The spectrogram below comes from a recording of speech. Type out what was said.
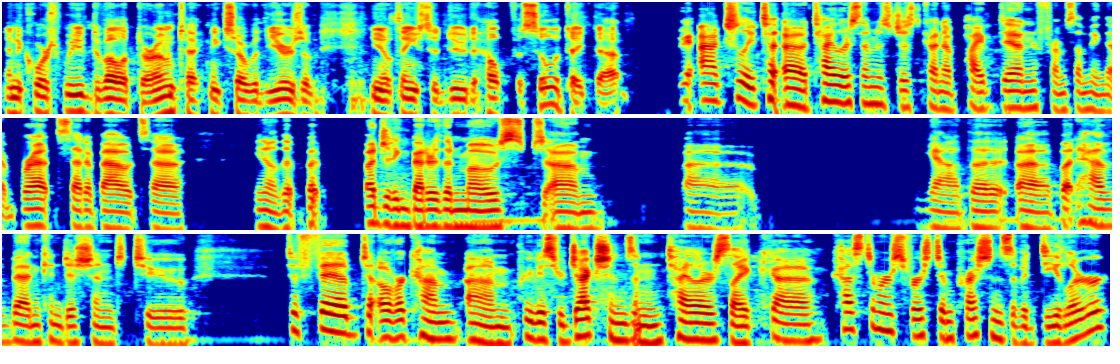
and of course we've developed our own techniques over the years of you know things to do to help facilitate that Actually, t- uh, Tyler Sims just kind of piped in from something that Brett said about, uh, you know, that but budgeting better than most. Um, uh, yeah, the uh, but have been conditioned to to fib to overcome um, previous rejections. And Tyler's like, uh, customers' first impressions of a dealer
